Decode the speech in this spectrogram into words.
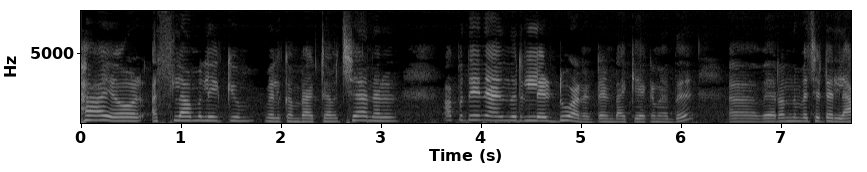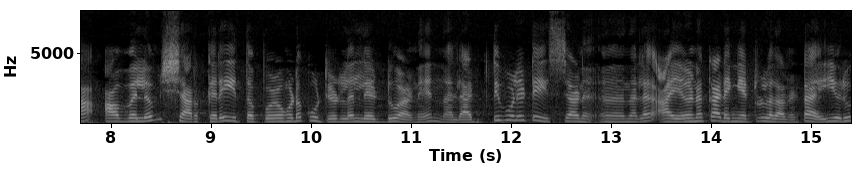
ഹായ് ഓൾ അസ്സാം വലൈക്കും welcome back to our channel അപ്പോഴത്തേ ഞാനിന്നൊരു ആണ് കേട്ടോ ഉണ്ടാക്കിയേക്കണത്. വേറെ ഒന്നും വെച്ചിട്ടല്ല അവലും ശർക്കര ഈത്തപ്പഴവും കൂടെ കൂട്ടിയിട്ടുള്ള ആണ്. നല്ല അടിപൊളി ടേസ്റ്റാണ് നല്ല അയണൊക്കെ അടങ്ങിയിട്ടുള്ളതാണ് കേട്ടോ ഈ ഒരു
